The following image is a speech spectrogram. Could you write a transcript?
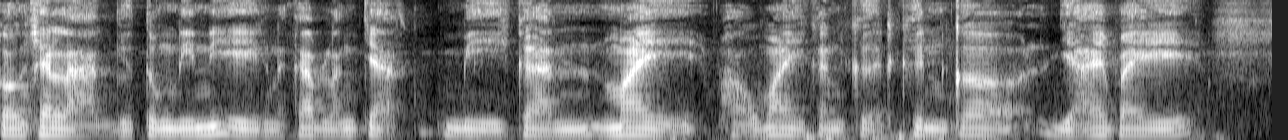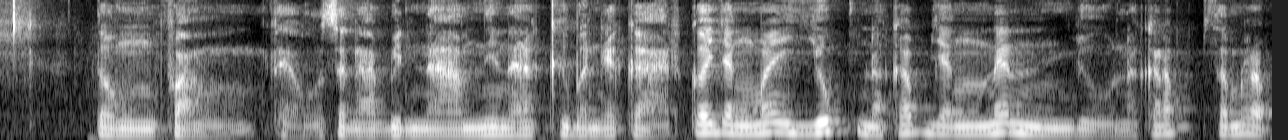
กองฉลากอยู่ตรงนี้นี่เองนะครับ หลังจากมีการไหม้เผาไหม้กันเกิดขึ้นก็ย้ายไป ตรงฝั่งแถวสนามบินน้ำนี่นะคือบรรยากาศก็ยังไม่ยุบนะครับยังแน่นอยู่นะครับสำหรับ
